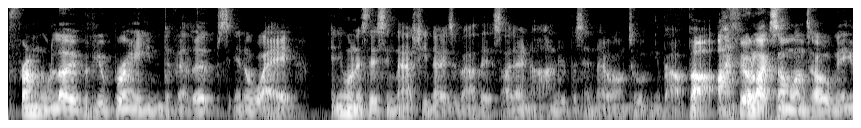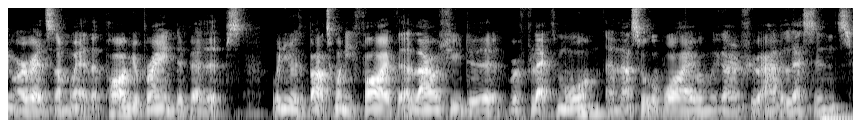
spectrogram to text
frontal lobe of your brain develops in a way. Anyone that's listening that actually knows about this, I don't 100% know what I'm talking about, but I feel like someone told me or I read somewhere that part of your brain develops when you're about 25 that allows you to reflect more, and that's sort of why when we're going through adolescence,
